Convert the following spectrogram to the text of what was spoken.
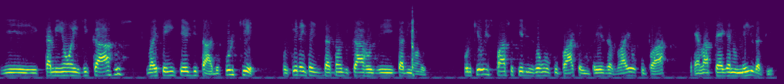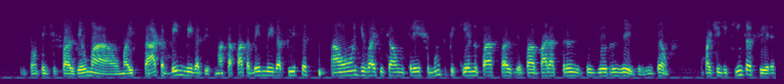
de caminhões e carros vai ser interditado. Por quê? Por que da interditação de carros e caminhões? Porque o espaço que eles vão ocupar, que a empresa vai ocupar, ela pega no meio da pista. Então tem que fazer uma, uma estaca bem no meio da pista, uma sapata bem no meio da pista, aonde vai ficar um trecho muito pequeno para fazer para, para trânsito de outros veículos. Então, a partir de quinta-feira,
